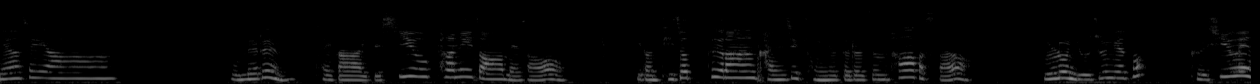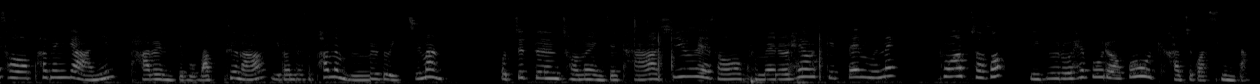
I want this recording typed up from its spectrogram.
안녕하세요. 오늘은 제가 이제 CU 편의점에서 이런 디저트랑 간식 종류들을 좀 사와봤어요. 물론 요 중에서 그 CU에서 파는 게 아닌 다른 이제 뭐 마트나 이런 데서 파는 물들도 있지만 어쨌든 저는 이제 다 CU에서 구매를 해왔기 때문에 통합쳐서 리뷰를 해보려고 가지고 왔습니다.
